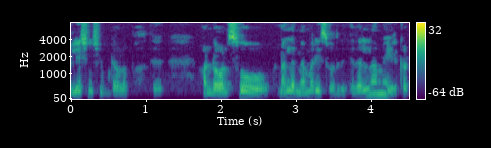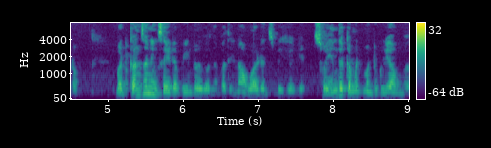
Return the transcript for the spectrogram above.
ரிலேஷன்ஷிப் டெவலப் ஆகுது. அண்ட் ஆல்சோ நல்ல மெமரிஸ் வருது. இதெல்லாமே இருக்கட்டும். பட் கன்சர்னிங் சைடு அப்படின்றது வந்து பார்த்தீங்கன்னா அவாய்டன்ஸ் பிஹேவியர் ஸோ எந்த கமிட்மெண்ட்டுக்குள்ளேயும் அவங்க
